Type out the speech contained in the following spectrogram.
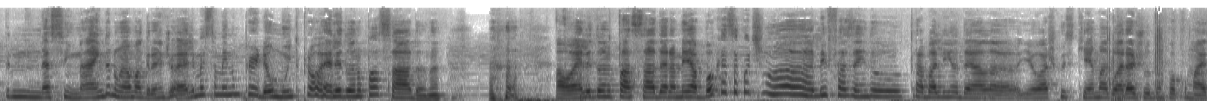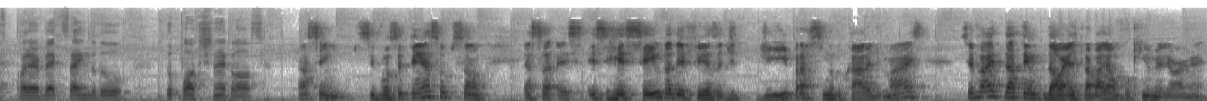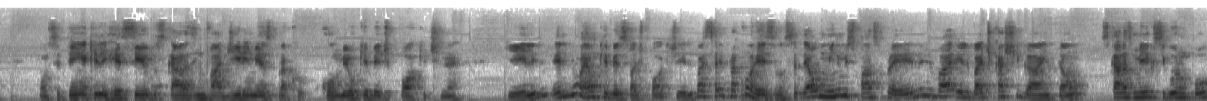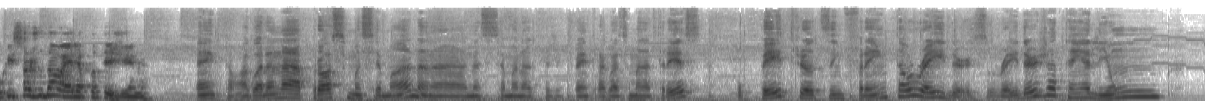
assim, ainda não é uma grande OL, mas também não perdeu muito pra OL do ano passado, né? A OL do ano passado era meia boca, essa continua ali fazendo o trabalhinho dela. E eu acho que o esquema agora ajuda um pouco mais com o quarterback saindo do, do pocket, né, Glaucia? Assim, se você tem essa opção, essa, esse receio da defesa de, de ir para cima do cara demais, você vai dar tempo da OL trabalhar um pouquinho melhor, né? Então você tem aquele receio dos caras invadirem mesmo para comer o QB de pocket, né? E ele, ele não é um QB só de pocket, ele vai sair para correr. Se você der o mínimo espaço para ele, ele vai, ele vai te castigar. Então, os caras meio que seguram um pouco e isso ajuda a OL a proteger, né? É, então, agora na próxima semana, na, nessa semana que a gente vai entrar agora, semana 3, o Patriots enfrenta o Raiders. O Raiders já tem ali um,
